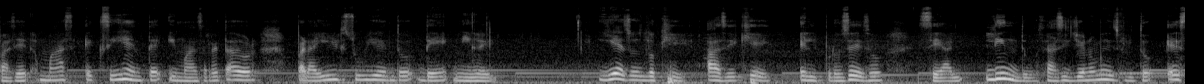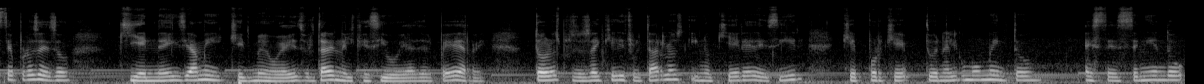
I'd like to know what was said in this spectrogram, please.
va a ser más exigente y más retador para ir subiendo de nivel. Y eso es lo que hace que el proceso sea lindo. O sea, si yo no me disfruto este proceso, ¿quién me dice a mí que me voy a disfrutar en el que sí voy a hacer PR? Todos los procesos hay que disfrutarlos y no quiere decir que porque tú en algún momento estés teniendo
